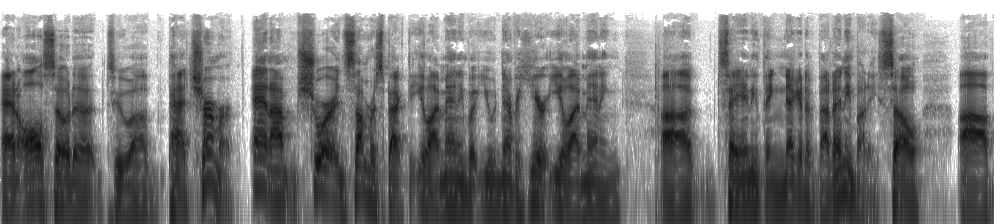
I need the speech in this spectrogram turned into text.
and also to to uh, Pat Shurmur, and I'm sure in some respect to Eli Manning, but you would never hear Eli Manning uh, say anything negative about anybody. So uh,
